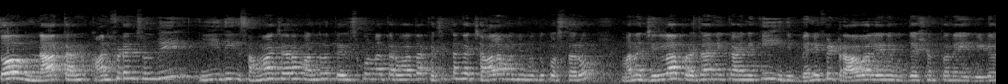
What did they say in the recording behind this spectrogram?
సో నా కాన్ఫిడెన్స్ ఉంది. ఇది సమాచారం అందరూ తెలుసుకున్న తర్వాత ఖచ్చితంగా చాలా మంది ముందుకు వస్తారు మన జిల్లా ప్రజానికానికి ఇది బెనిఫిట్ రావాలి అనే ఉద్దేశంతోనే ఈ వీడియో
